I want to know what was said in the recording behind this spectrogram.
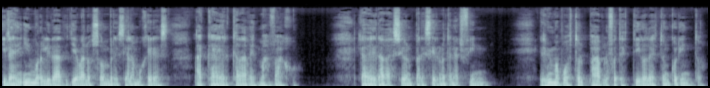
y la inmoralidad lleva a los hombres y a las mujeres a caer cada vez más bajo. La degradación pareciera no tener fin. El mismo apóstol Pablo fue testigo de esto en Corinto.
